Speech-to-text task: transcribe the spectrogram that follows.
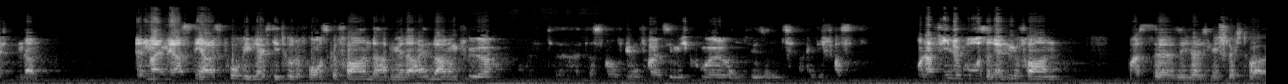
Ich bin dann in meinem ersten Jahr als Profi gleich die Tour de France gefahren. Da hatten wir eine Einladung für. Und äh, das war auf jeden Fall ziemlich cool. Und wir sind eigentlich fast oder viele große Rennen gefahren, was äh, sicherlich nicht schlecht war.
